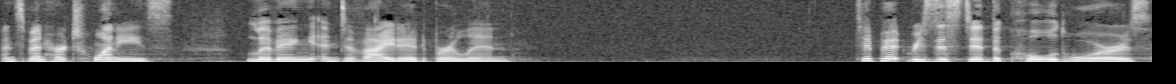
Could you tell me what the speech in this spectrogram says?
and spent her 20s living in divided Berlin. Tippett resisted the Cold War's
